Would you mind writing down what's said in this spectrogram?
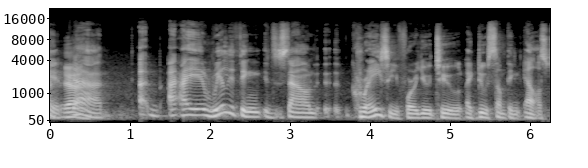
Right. Yeah. I, I really think it sounds crazy for you to like do something else,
